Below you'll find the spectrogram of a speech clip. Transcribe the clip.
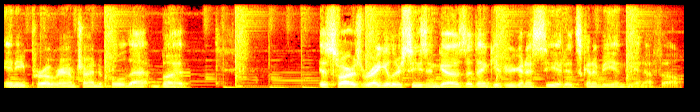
any program trying to pull that, but as far as regular season goes, I think if you're going to see it, it's going to be in the NFL.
